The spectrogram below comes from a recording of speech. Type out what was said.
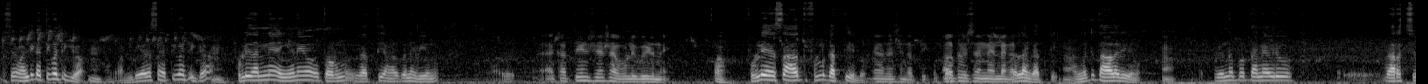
പക്ഷെ വണ്ടി കത്തിക്കൊണ്ടിരിക്കുക വണ്ടി ഏകദേശം എത്തിക്കൊണ്ടിരിക്കുക പുള്ളി തന്നെ എങ്ങനെയോ തുറന്ന് കത്തി അങ്ങനെ തന്നെ വീണു. അത് കത്തിയതിന് ശേഷമാണ് പുള്ളി വീഴുന്നത് ആ പുള്ളി ഏകദേശം അകത്ത് ഫുള്ള് കത്തിയല്ലോ. ഏകദേശം കത്തി. അകത്ത് വെച്ച് തന്നെ എല്ലാം കത്തി. എല്ലാം കത്തി എന്നിട്ട് താഴെ വീണു. വീണപ്പോൾ തന്നെ ഒരു വിറച്ച്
